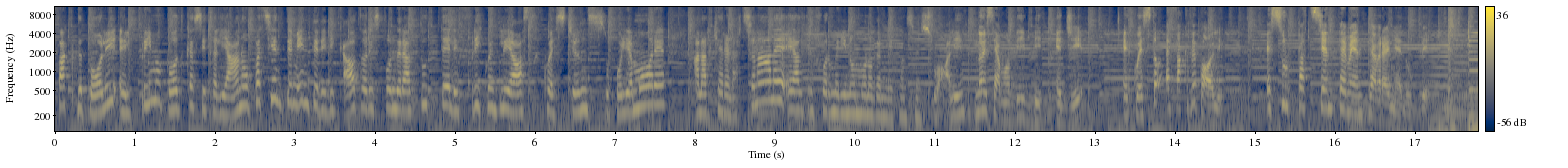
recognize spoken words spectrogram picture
Fuck the Poly è il primo podcast italiano pazientemente dedicato a rispondere a tutte le frequently asked questions su poliamore, anarchia relazionale e altre forme di non monogamie consensuali. Noi siamo Bibi e G e questo è Fuck the Poly e sul pazientemente avrai i miei dubbi.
